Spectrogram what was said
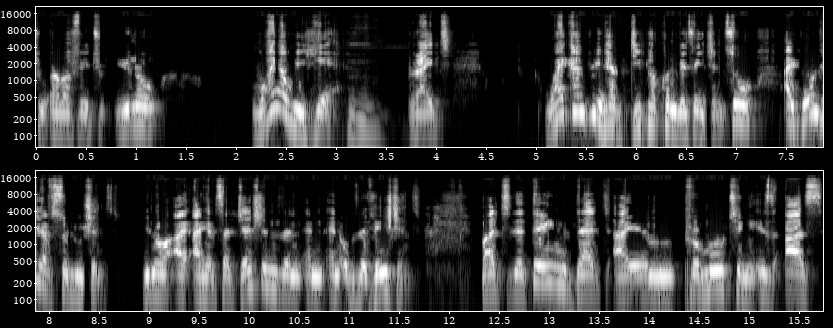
to Abafethu, you know, why are we here? Hmm. Right? Why can't we have deeper conversations? So I don't have solutions. You know, I, I have suggestions and, and, and observations. But the thing that I am promoting is us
